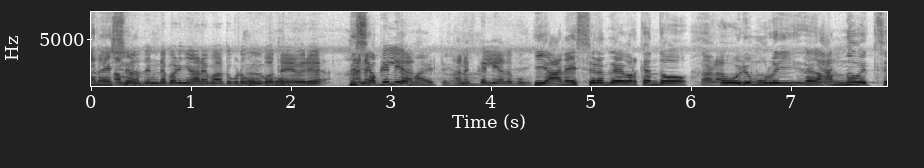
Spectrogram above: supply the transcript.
അമ്പലത്തിന്റെ പടിഞ്ഞാറേ ഭാഗത്ത് കൂടെ പോകുമ്പോൾ തേവര് അനക്കല്ലിയാതെ പോകും. ഈ ആനേശ്വരം തേവർക്ക് എന്തോ ഒരു മുറി അന്ന് വെച്ച്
